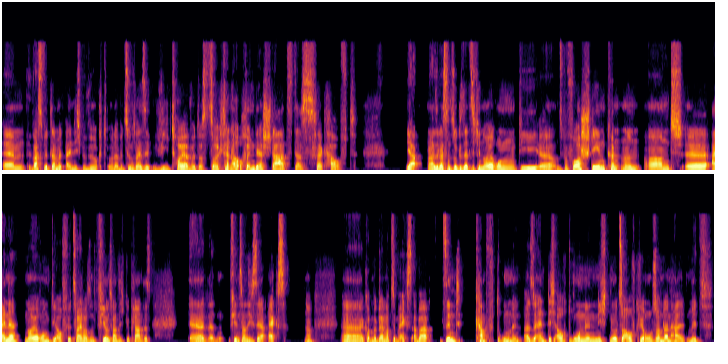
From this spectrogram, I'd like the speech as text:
ähm, was wird damit eigentlich bewirkt oder beziehungsweise wie teuer wird das Zeug dann auch, wenn der Staat das verkauft? Ja, also das sind so gesetzliche Neuerungen, die äh, uns bevorstehen könnten. Und äh, eine Neuerung, die auch für 2024 geplant ist, äh, 24 ist ja X, ne? Äh, kommen wir gleich noch zum X, aber sind Kampfdrohnen. Also endlich auch Drohnen nicht nur zur Aufklärung, sondern halt mit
